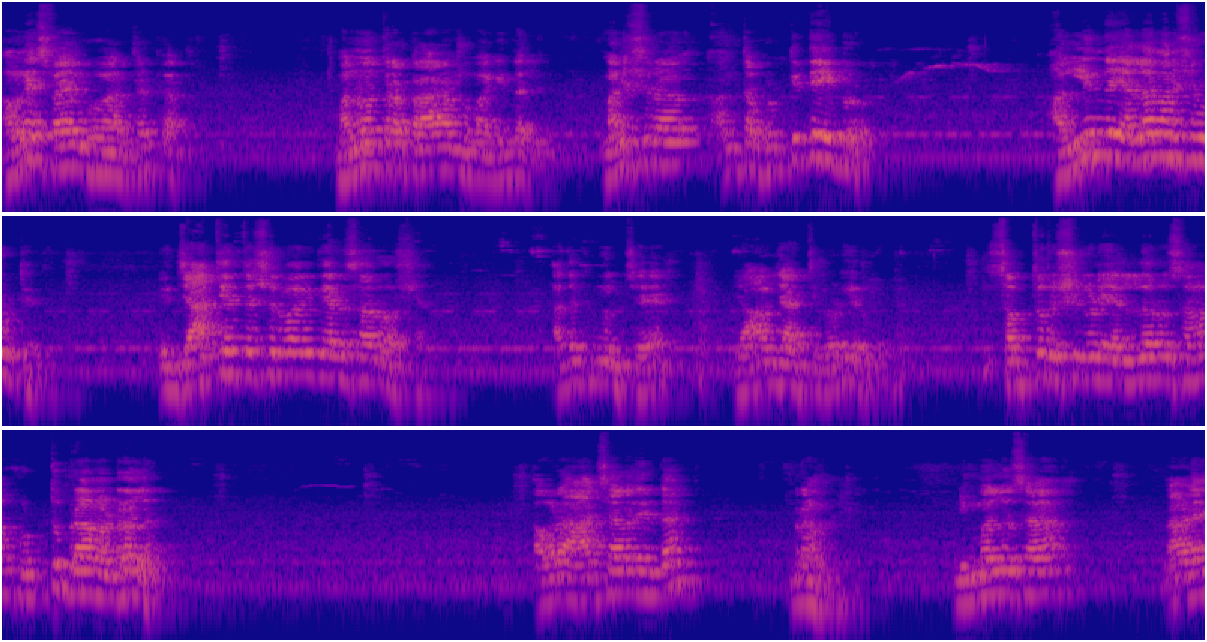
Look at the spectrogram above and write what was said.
ಅವನೇ ಸ್ವಯಂಭೂ ಅಂತ ಹೇಳ್ತಾರೆ. ಮನ್ವಂತರ ಪ್ರಾರಂಭವಾಗಿದ್ದಲ್ಲಿ ಮನುಷ್ಯರ ಅಂತ ಹುಟ್ಟಿದ್ದೇ ಇಬ್ರು. ಅಲ್ಲಿಂದ ಎಲ್ಲ ಮನುಷ್ಯರು ಹುಟ್ಟಿದ್ದು. ಇದು ಜಾತಿ ಅಂತ ಶುರುವಾಗಿದ್ದು ಎರಡು ಸಾವಿರ ವರ್ಷ. ಅದಕ್ಕೆ ಮುಂಚೆ ಯಾವ ಜಾತಿಗಳು ಇರಲಿಲ್ಲ. ಸಪ್ತ ಋಷಿಗಳು ಎಲ್ಲರೂ ಸಹ ಹುಟ್ಟು ಬ್ರಾಹ್ಮಣರಲ್ಲ. ಅವರ ಆಚಾರದಿಂದ ಬ್ರಾಹ್ಮಣರು ನಿಮ್ಮಲ್ಲೂ ಸಹ ನಾಳೆ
